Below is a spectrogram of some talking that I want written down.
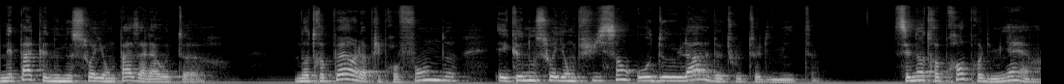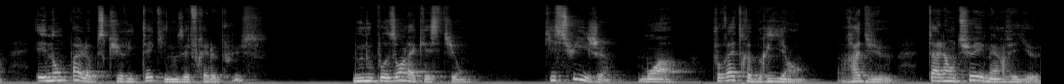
n'est pas que nous ne soyons pas à la hauteur. Notre peur la plus profonde est que nous soyons puissants au-delà de toute limite. C'est notre propre lumière et non pas l'obscurité qui nous effraie le plus. Nous nous posons la question Qui suis-je, moi, pour être brillant, radieux, talentueux et merveilleux?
